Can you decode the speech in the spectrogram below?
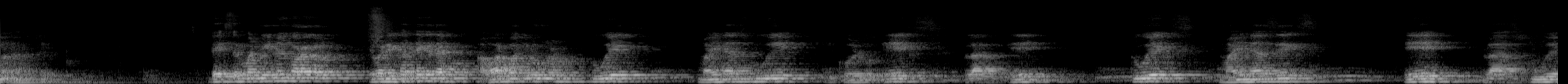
মানে হচ্ছে এক্সের মান নির্ণয় করা গেল। এবার এখান থেকে দেখো, আবার বজ্র গুণন two X minus two A equal to X plus A two X minus X A plus two A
